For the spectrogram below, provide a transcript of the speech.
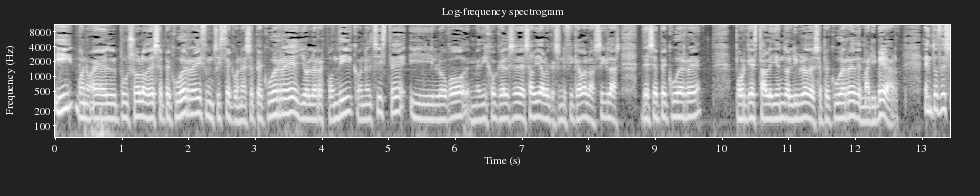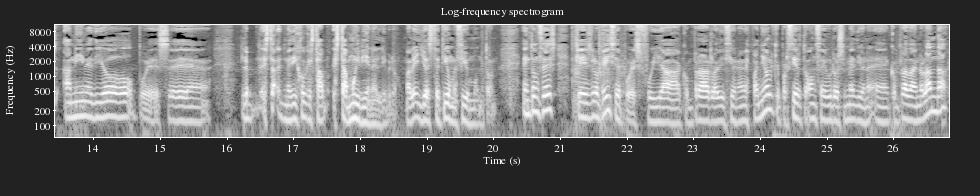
Y bueno, él puso lo de SPQR, hizo un chiste con SPQR, yo le respondí con el chiste y luego me dijo que él sabía lo que significaban las siglas de SPQR porque está leyendo el libro de SPQR de Mary Beard. Entonces a mí me dio, pues, eh, me dijo que está, está muy bien el libro, ¿vale? Yo este tío me fío un montón. Entonces, ¿qué es lo que hice? Pues fui a comprar la edición en español, que por cierto, 11 euros y medio eh, comprada en Holanda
